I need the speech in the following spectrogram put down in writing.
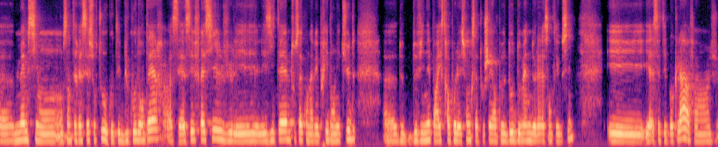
Euh, même si on, s'intéressait surtout au côté bucco-dentaire, euh, c'est assez facile, vu les, les, items, tout ça qu'on avait pris dans l'étude, euh, de deviner par extrapolation que ça touchait un peu d'autres domaines de la santé aussi. Et, à cette époque-là, enfin, je,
